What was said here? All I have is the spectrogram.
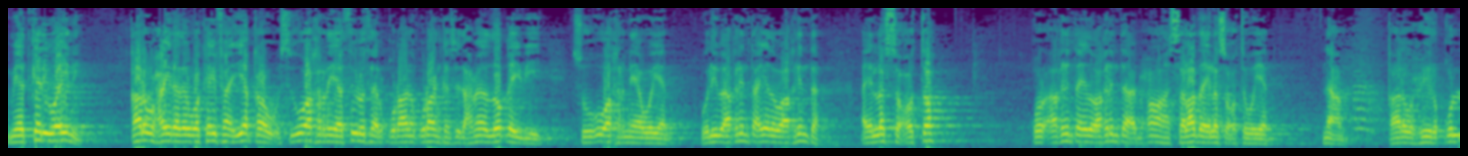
miyaad kari wayni qaalu waxay yidhahdeen wa kayfa yaqra'u? Si uu akhrinayaa ulua alqur'aani qur'aanka saddex meelood loo qaybiyey suu u akhrinaya weeyaan weliba akhrinta ayada akhrinta muxuu aha salaadda ay la socoto weeyaan. Nacam qaala wuxuu yidhi qul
